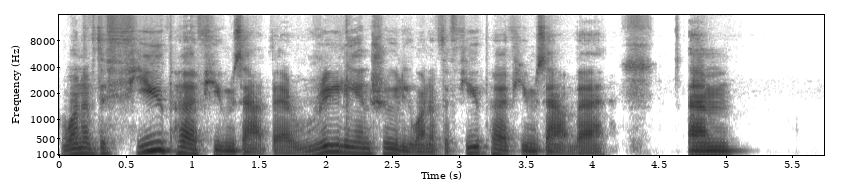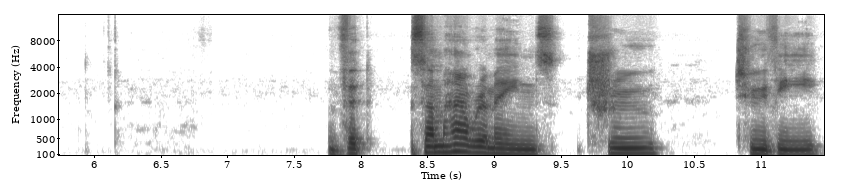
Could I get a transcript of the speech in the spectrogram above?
one of the few perfumes out there, really and truly one of the few perfumes out there um, that somehow remains true to the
